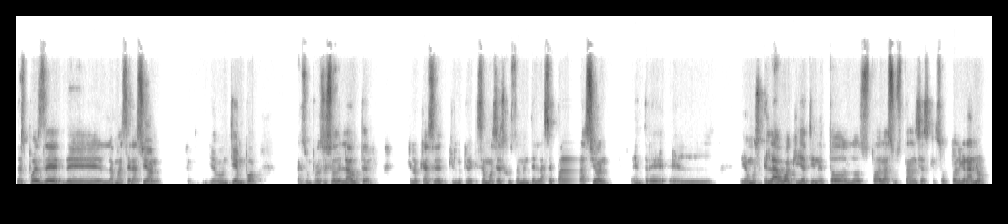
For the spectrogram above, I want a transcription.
después de, la maceración, lleva un tiempo, es un proceso de lauter, que lo que hace, que lo que hacemos es justamente la separación entre el, digamos, el agua que ya tiene todos los, todas las sustancias que soltó el grano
